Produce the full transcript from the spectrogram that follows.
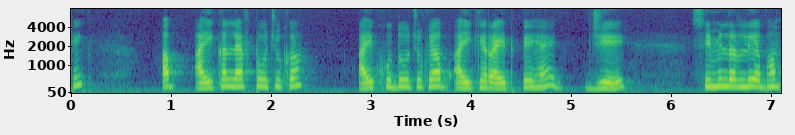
ठीक? अब आई का लेफ़्ट हो चुका। आई खुद हो चुका अब आई के राइट पे है। जे सिमिलरली अब हम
